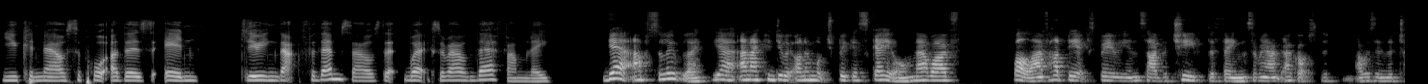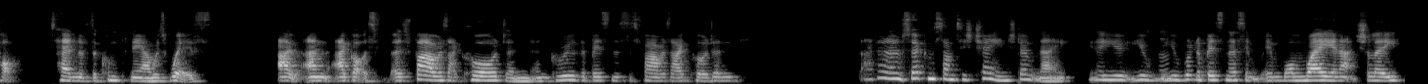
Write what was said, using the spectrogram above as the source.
you can now support others in doing that for themselves that works around their family. Yeah absolutely. Yeah and i can do it on a much bigger scale. Now i've well i've had the experience i've achieved the things. I mean i, I got to the i was in the top 10 of the company i was with I and I got as, as far as I could and, and grew the business as far as I could. And I don't know, circumstances change, don't they? You know, you you mm-hmm. you run a business in, in one way and actually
